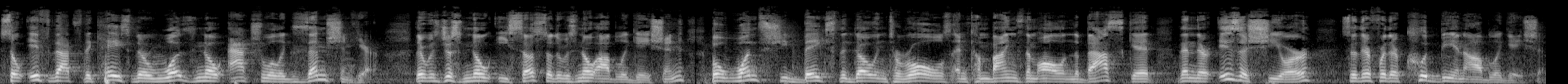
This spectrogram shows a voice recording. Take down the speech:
So if that's the case, there was no actual exemption here. There was just no Isa, so there was no obligation. But once she bakes the dough into rolls and combines them all in the basket, then there is a shiur, so therefore there could be an obligation.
